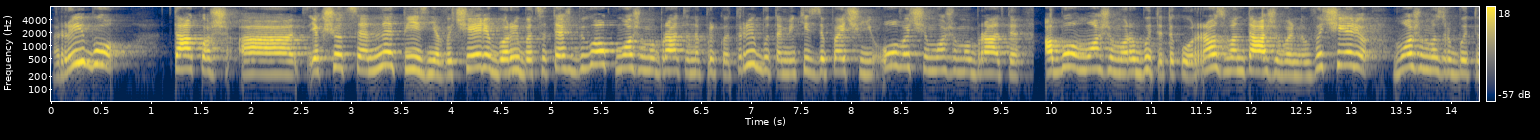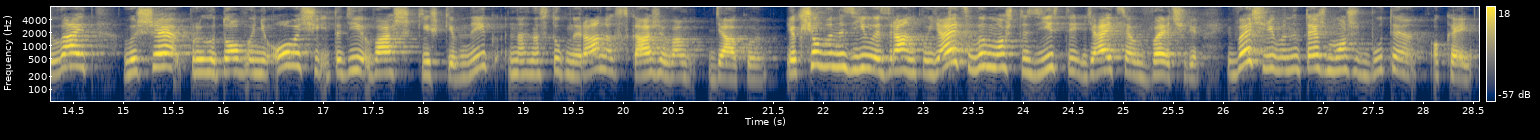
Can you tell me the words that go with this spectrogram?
рибу. Також, а, якщо це не пізня вечеря, бо риба це теж білок, можемо брати, наприклад, рибу, там якісь запечені овочі можемо брати, або можемо робити таку розвантажувальну вечерю, можемо зробити лайт, лише приготовані овочі, і тоді ваш кишківник на наступний ранок скаже вам дякую. Якщо ви не з'їли зранку яйця, ви можете з'їсти яйця ввечері. І ввечері вони теж можуть бути окей.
